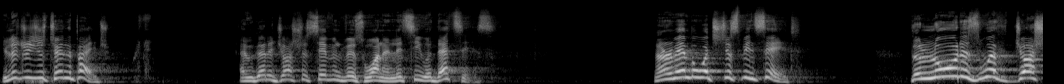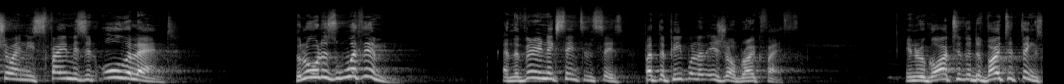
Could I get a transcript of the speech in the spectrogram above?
You literally just turn the page. And we go to Joshua 7, verse 1, and let's see what that says. Now, remember what's just been said. The Lord is with Joshua, and his fame is in all the land. The Lord is with him. And the very next sentence says, But the people of Israel broke faith. In regard to the devoted things,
